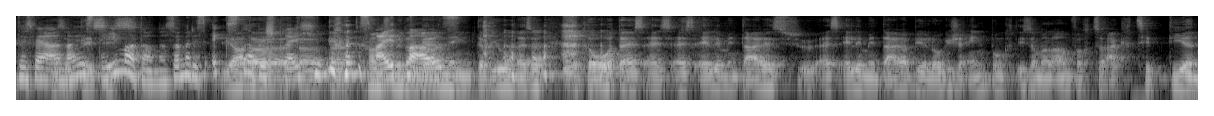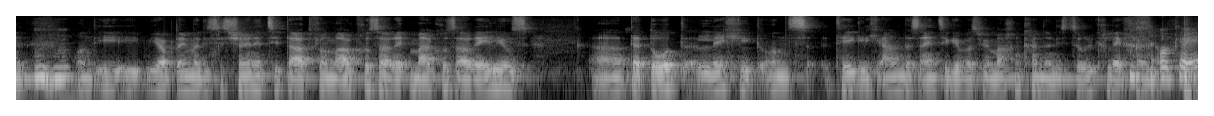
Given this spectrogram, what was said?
Das wäre ein also neues Thema dann, da soll man das extra ja, da, besprechen, da, da das wir aus. gerne interviewen. Also der Tod als, als, als, elementares, als elementarer biologischer Endpunkt ist einmal einfach zu akzeptieren. Mhm. Und ich, ich, ich habe da immer dieses schöne Zitat von Marcus, Marcus Aurelius, äh, der Tod lächelt uns täglich an. Das Einzige, was wir machen können, ist zurücklächeln. Okay.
